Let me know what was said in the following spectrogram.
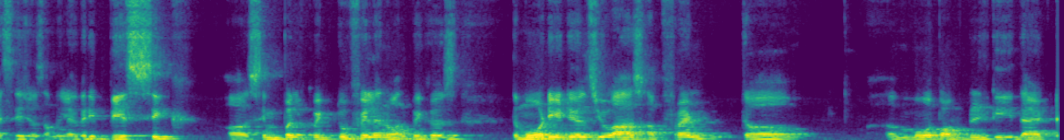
message or something like very basic uh, simple quick to fill and all because the more details you ask upfront the uh, more probability that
